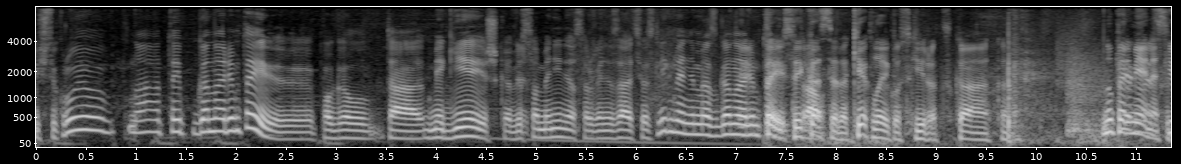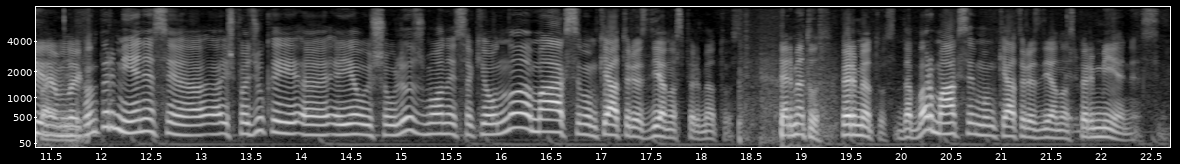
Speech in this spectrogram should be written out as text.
iš tikrųjų, na, taip gana rimtai, e, pagal tą mėgėjišką visuomeninės organizacijos lygmenį mes gana rimtai. Tai, tai kas yra, kiek laiko skiriat? Ką, ką? Nu, per mėnesį. skiriam laiko? Laikom per mėnesį. Iš pradžių, kai e, ėjau į šaulius, žmonai sakiau, nu, maksimum keturios dienos per metus. Per metus. Per metus. Dabar maksimum keturios dienos per mėnesį.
